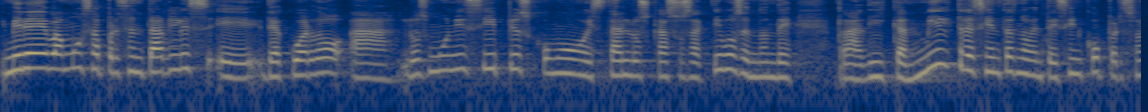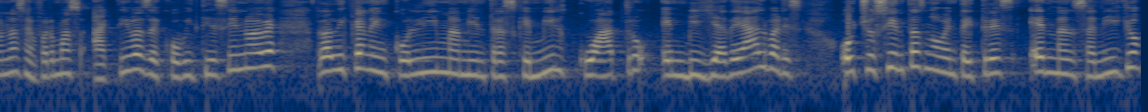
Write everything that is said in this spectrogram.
Y mire, vamos a presentarles eh, de acuerdo a los municipios cómo están los casos activos en donde radican 1.395 personas enfermas activas de COVID-19, radican en Colima, mientras que 1.004 en Villa de Álvarez, 893 en Manzanillo,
